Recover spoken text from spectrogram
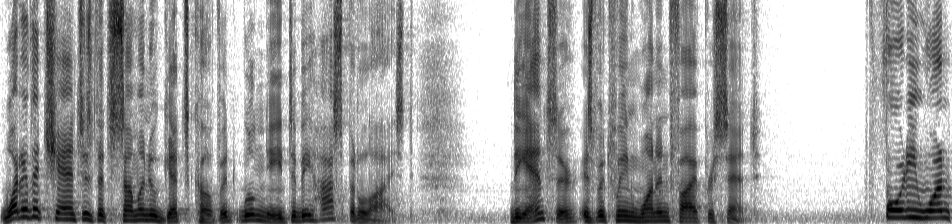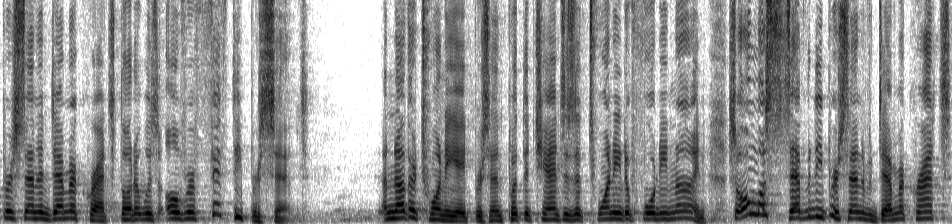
what are the chances that someone who gets COVID will need to be hospitalized? The answer is between 1 and 5 percent. 41% of Democrats thought it was over 50%. Another 28% put the chances at 20 to 49. So almost 70% of Democrats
